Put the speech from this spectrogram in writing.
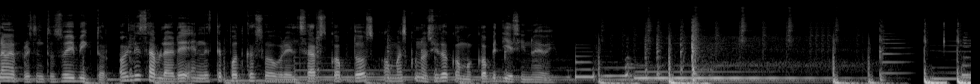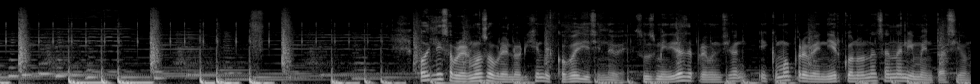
Hola, me presento, soy Víctor. Hoy les hablaré en este podcast sobre el SARS-CoV-2 o más conocido como COVID-19. Hoy les hablaremos sobre el origen de COVID-19, sus medidas de prevención y cómo prevenir con una sana alimentación.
